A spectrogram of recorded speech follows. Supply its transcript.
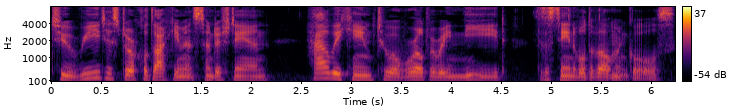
to read historical documents to understand how we came to a world where we need the sustainable development goals.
